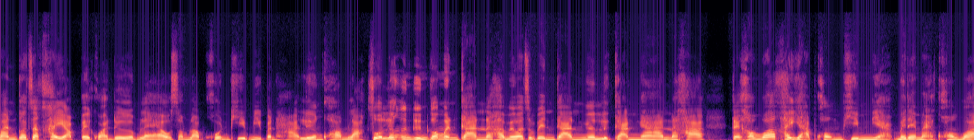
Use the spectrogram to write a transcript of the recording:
มันก็จะขยับไปกว่าเดิมแล้วสำหรับคนที่มีปัญหาเรื่องความรัก ส่วนเรื่องอื่นๆก็เหมือนกันนะคะ ไม่ว่าจะเป็นการเงินหรือการงานนะคะ แต่คำว่าขยับของพิมพ์เนี่ยไม่ได้หมายความว่า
